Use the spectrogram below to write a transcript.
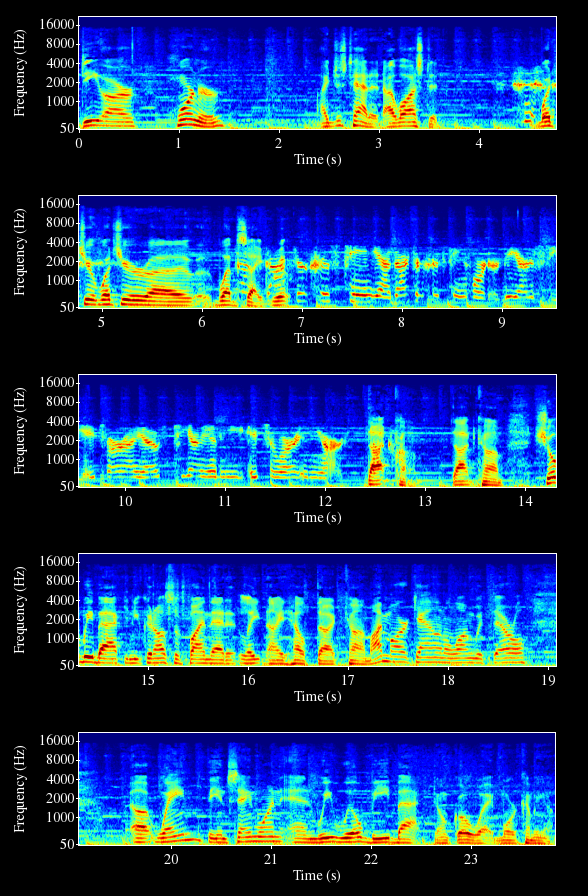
Dr. Horner. I just had it, I lost it. What's your What's your uh, website? Dr. Christine, yeah, Dr. Christine Horner, D R C H R I S T I N E H O R N E R. Dot com. Dot com. She'll be back, and you can also find that at latenighthealth.com. I'm Mark Alyn, along with Daryl uh, Wayne, the insane one, and we will be back. Don't go away. More coming up.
